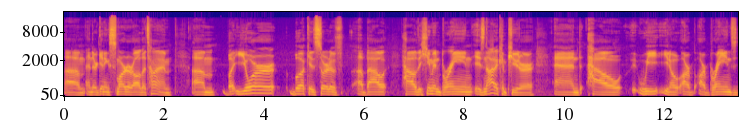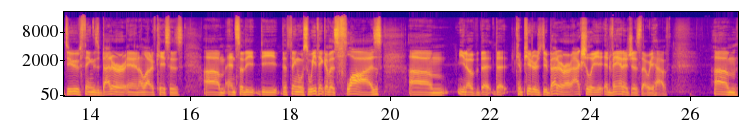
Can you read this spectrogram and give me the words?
um, and they're getting smarter all the time. Um, but your book is sort of about how the human brain is not a computer and how we, you know, our our brains do things better in a lot of cases. Um, and so the the the things we think of as flaws, um, you know, that that computers do better are actually advantages that we have. Um,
